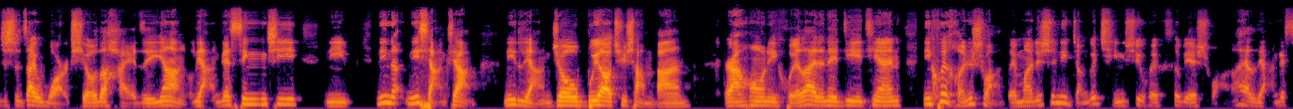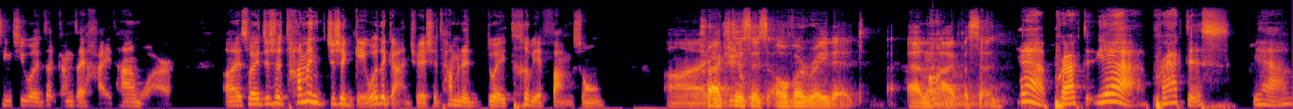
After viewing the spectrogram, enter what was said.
就是在玩球的孩子一样。两个星期，你你能你想象，你两周不要去上班，然后你回来的那第一天，你会很爽，对吗？就是你整个情绪会特别爽。哎，两个星期我在刚在海滩玩，呃，所以就是他们就是给我的感觉是他们的队特别放松。Uh, practice is overrated. Allen Iverson. Yeah, practice. Yeah, practice. Yeah.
